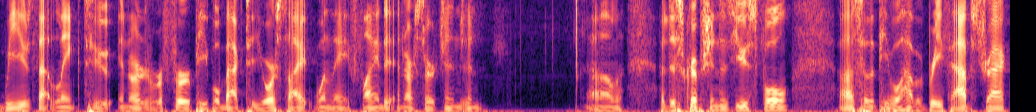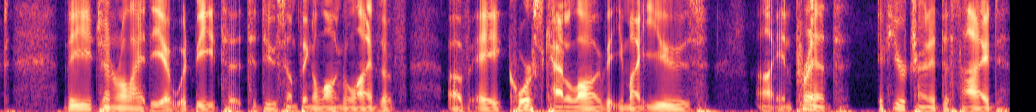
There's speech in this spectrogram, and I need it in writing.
We use that link to in order to refer people back to your site when they find it in our search engine. Um, a description is useful uh, so that people have a brief abstract. The general idea would be to, to do something along the lines of, of a course catalog that you might use uh, in print if you're trying to decide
